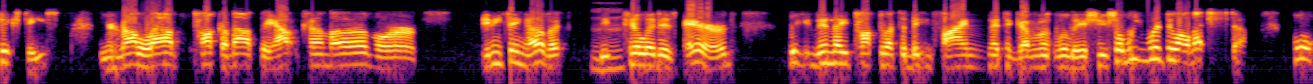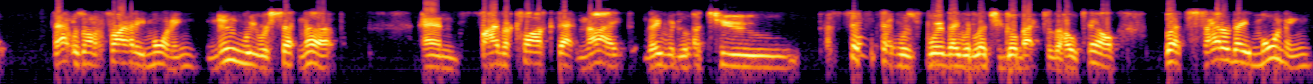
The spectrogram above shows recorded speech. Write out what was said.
60s. You're not allowed to talk about the outcome of or anything of it mm-hmm. until it is aired. Then they talked about the big fine that the government will issue. So we went through all that stuff. Well, that was on a Friday morning. Noon we were setting up, and five o'clock that night they would let you. I think that was where they would let you go back to the hotel. But Saturday morning,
